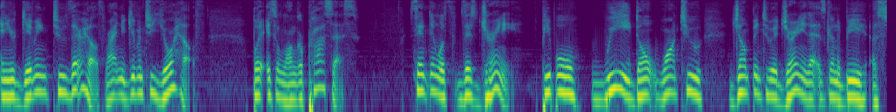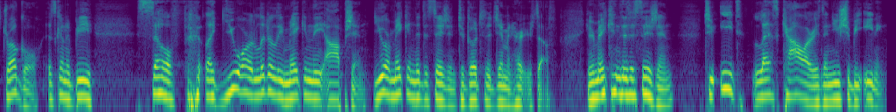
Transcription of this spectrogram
and you're giving to their health, right? And you're giving to your health, but it's a longer process. Same thing with this journey. People, we don't want to jump into a journey that is going to be a struggle. It's going to be self like you are literally making the option. You are making the decision to go to the gym and hurt yourself. You're making the decision to eat less calories than you should be eating.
